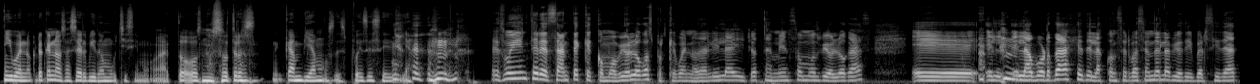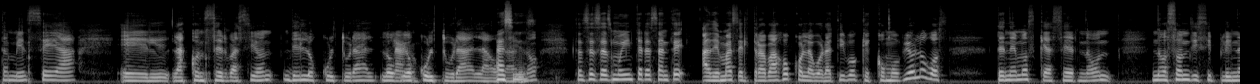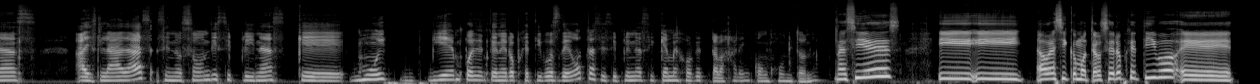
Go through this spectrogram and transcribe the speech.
y bueno, creo que nos ha servido muchísimo. A todos nosotros cambiamos después de ese día. es muy interesante que como biólogos, porque bueno, Dalila y yo también somos biólogas, eh, el, abordaje de la conservación de la biodiversidad también sea la conservación de lo cultural, lo biocultural ahora, ¿no? Entonces es muy interesante, además, el trabajo colaborativo que como biólogos tenemos que hacer, ¿no? No son disciplinas aisladas, sino son disciplinas que muy bien pueden tener objetivos de otras disciplinas y qué mejor que trabajar en conjunto, ¿no? Así es. Y, ahora sí, como tercer objetivo, eh,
